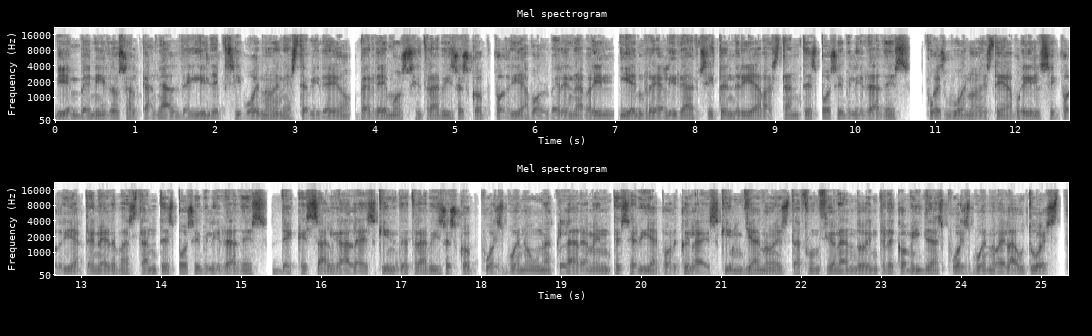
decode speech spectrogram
Bienvenidos al canal de Guillex y bueno en este video veremos si Travis Scott podría volver en abril y en realidad sí tendría bastantes posibilidades, pues bueno este abril sí podría tener bastantes posibilidades de que salga la skin de Travis Scott. Pues bueno una claramente sería porque la skin ya no está funcionando entre comillas. Pues bueno el Outwest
